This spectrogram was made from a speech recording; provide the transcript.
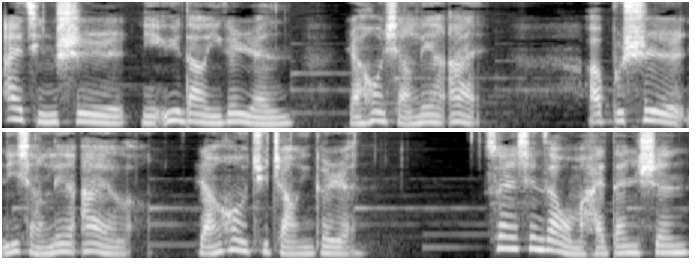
爱情是你遇到一个人，然后想恋爱，而不是你想恋爱了，然后去找一个人。”虽然现在我们还单身，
